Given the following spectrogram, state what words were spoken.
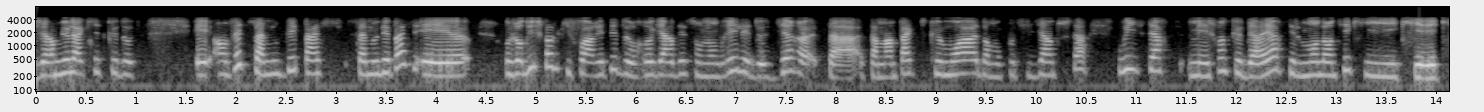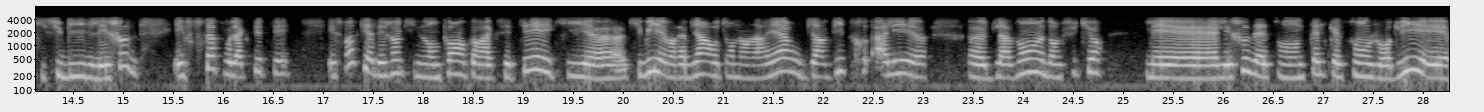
gèrent mieux la crise que d'autres. Et en fait, ça nous dépasse. Ça nous dépasse. Et euh, aujourd'hui, je pense qu'il faut arrêter de regarder son nombril et de se dire euh, ça, ça m'impacte que moi dans mon quotidien, tout ça. Oui, certes, mais je pense que derrière, c'est le monde entier qui, subit les choses. Et ça, faut l'accepter. Et je pense qu'il y a des gens qui ne l'ont pas encore accepté et qui, oui, aimeraient bien retourner en arrière ou bien vite aller de l'avant dans le futur. Mais les choses, elles sont telles qu'elles sont aujourd'hui et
